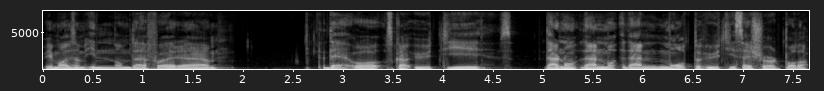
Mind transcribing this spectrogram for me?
vi må liksom innom det, for uh, det å skal utgi det er, no, det, er en, det er en måte å utgi seg sjøl på, da.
